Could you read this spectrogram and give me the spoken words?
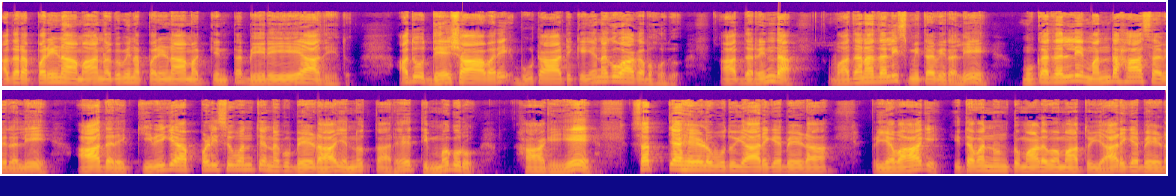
ಅದರ ಪರಿಣಾಮ ನಗುವಿನ ಪರಿಣಾಮಕ್ಕಿಂತ ಬೇರೆಯೇ ಆದೀತು. ಅದು ದೇಶಾವರಿ ಬೂಟಾಟಿಕೆಯ ನಗುವಾಗಬಹುದು. ಆದ್ದರಿಂದ ವದನದಲ್ಲಿ ಸ್ಮಿತವಿರಲಿ, ಮುಖದಲ್ಲಿ ಮಂದಹಾಸವಿರಲಿ, ಆದರೆ ಕಿವಿಗೆ ಅಪ್ಪಳಿಸುವಂತೆ ನಗು ಬೇಡ ಎನ್ನುತ್ತಾರೆ ತಿಮ್ಮಗುರು. ಹಾಗೆಯೇ ಸತ್ಯ ಹೇಳುವುದು ಯಾರಿಗೆ ಬೇಡ? ಪ್ರಿಯವಾಗಿ ಹಿತವನ್ನುಂಟು ಮಾಡುವ ಮಾತು ಯಾರಿಗೆ ಬೇಡ?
